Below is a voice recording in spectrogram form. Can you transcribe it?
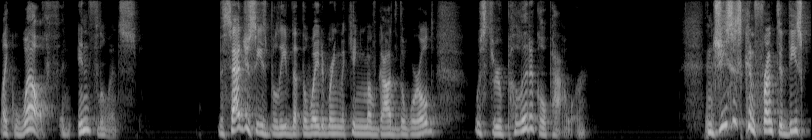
like wealth and influence. The Sadducees believed that the way to bring the kingdom of God to the world was through political power. And Jesus confronted these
